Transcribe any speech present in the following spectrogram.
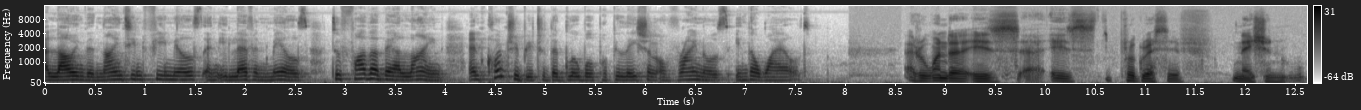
allowing the 19 females and 11 males to further their line and contribute to the global population of rhinos in the wild. Rwanda is, uh, is progressive nation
